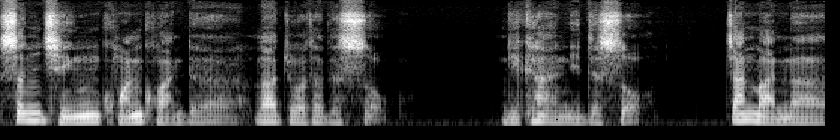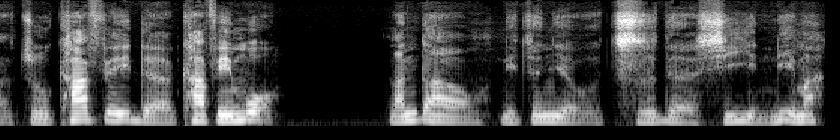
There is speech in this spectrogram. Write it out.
深情款款地拉着他的手，你看你的手沾满了煮咖啡的咖啡沫，难道你真有磁的吸引力吗？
